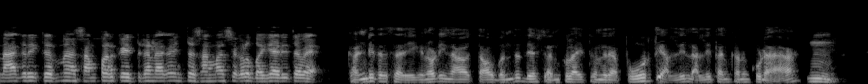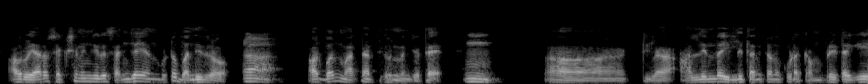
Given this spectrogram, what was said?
ನಾಗರಿಕರನ್ನ ಸಂಪರ್ಕ ಇಟ್ಕೊಂಡಾಗ ಇಂಥ ಸಮಸ್ಯೆಗಳು ಬಗೆಹರಿತವೆ. ಖಂಡಿತ ಸರ್ ಈಗ ನೋಡಿ ನಾವು ತಾವು ಬಂದದ್ದು ಎಷ್ಟು ಅನುಕೂಲ ಆಯ್ತು ಅಂದ್ರೆ ಪೂರ್ತಿ ಅಲ್ಲಿಂದ ಅಲ್ಲಿ ತನಕನೂ ಕೂಡ ಹ್ಮ್. ಅವ್ರು ಯಾರೋ ಸೆಕ್ಷನ್ ಇಂಜಿನಿಯರ್ ಸಂಜಯ್ ಅಂದ್ಬಿಟ್ಟು ಬಂದಿದ್ರು ಅವ್ರು. ಬಂದ್ ಮಾತನಾಡ್ತಿದ್ರು ನನ್ ಜೊತೆ. ಅಲ್ಲಿಂದ ಇಲ್ಲಿ ತನಕನೂ ಕೂಡ ಕಂಪ್ಲೀಟ್ ಆಗಿ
